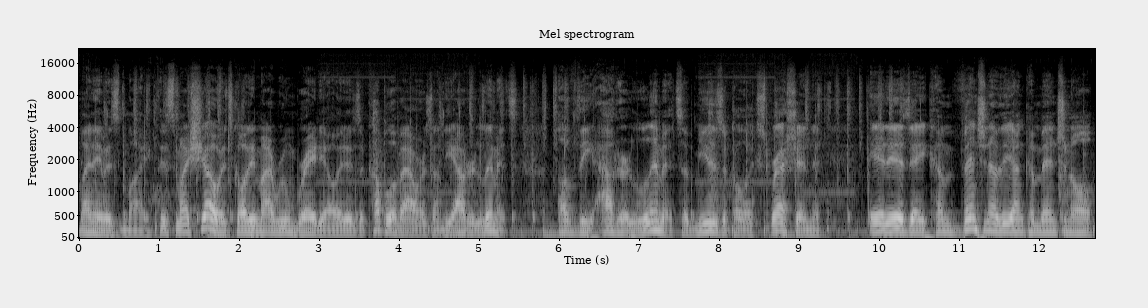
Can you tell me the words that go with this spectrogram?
My name is Mike. This is my show. It's called In My Room Radio. It is a couple of hours on the outer limits of the outer limits of musical expression. It is a convention of the unconventional.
